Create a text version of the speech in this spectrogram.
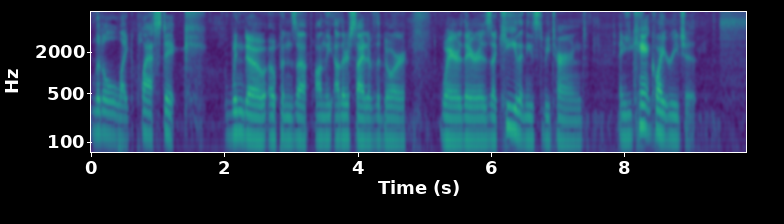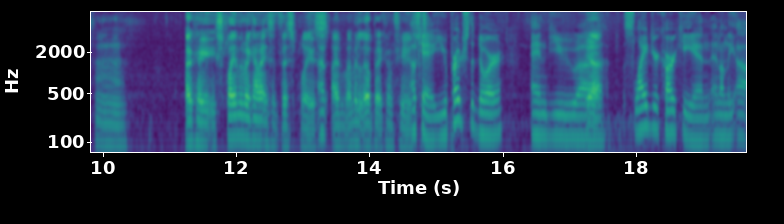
little like plastic window opens up on the other side of the door, where there is a key that needs to be turned, and you can't quite reach it. Hmm. Okay, explain the mechanics of this, please. Uh, I'm, I'm a little bit confused. Okay, you approach the door, and you uh, Yeah. Slide your car key in, and on the uh,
